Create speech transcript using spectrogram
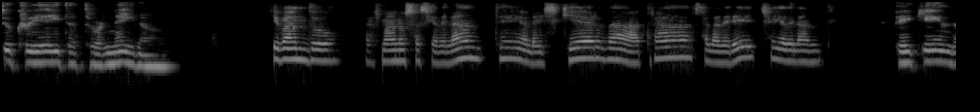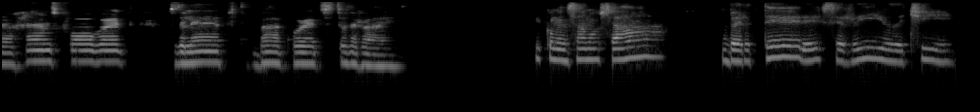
to create a tornado. llevando las manos hacia adelante, a la izquierda, atrás, a la derecha y adelante. Taking the hands forward to the left, backwards to the right. Y comenzamos a verter ese río de chi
